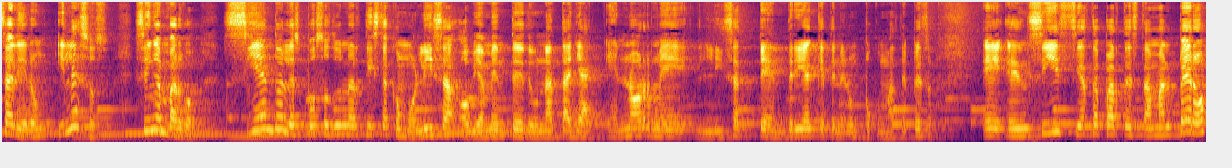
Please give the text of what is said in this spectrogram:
salieron ilesos. Sin embargo, siendo el esposo de un artista como Lisa, obviamente de una talla enorme, Lisa tendría que tener un poco más de peso. Eh, en sí, cierta parte está mal, pero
